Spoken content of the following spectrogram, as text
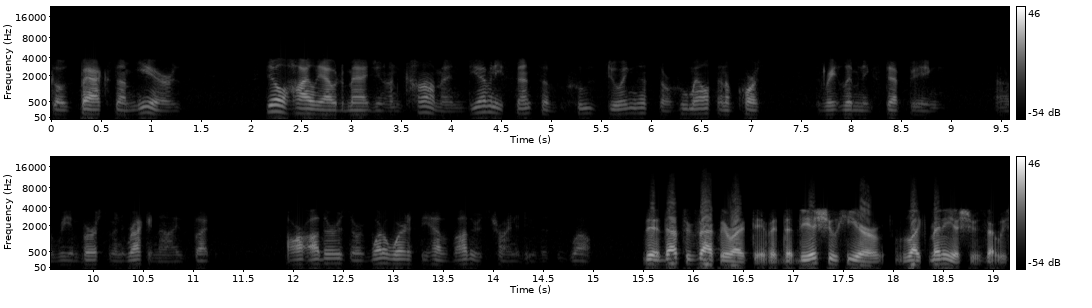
goes back some years, still highly, I would imagine, uncommon. Do you have any sense of who's doing this or whom else? And of course, the rate limiting step being uh, reimbursement recognized, but are others, or what awareness do you have of others trying to do this as well? That's exactly right, David. The, the, issue here, like many issues that we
